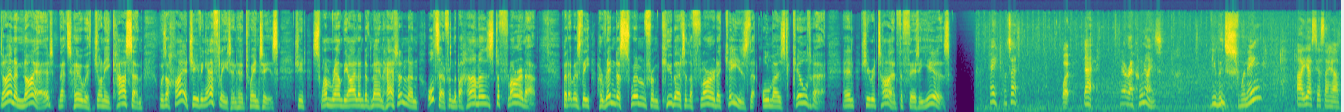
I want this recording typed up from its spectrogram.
Diana Nyad, that's her with Johnny Carson, was a high achieving athlete in her 20s. She'd swum round the island of Manhattan and also from the Bahamas to Florida. But it was the horrendous swim from Cuba to the Florida Keys that almost killed her, and she retired for 30 years. Hey, what's that? What? That. They're raccoon eyes. Have you been swimming? Uh, yes, yes, I have.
